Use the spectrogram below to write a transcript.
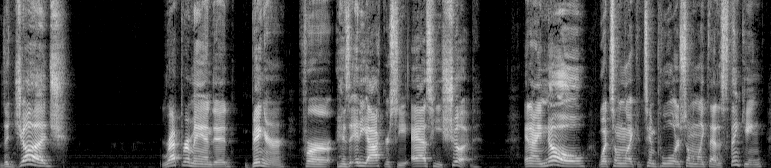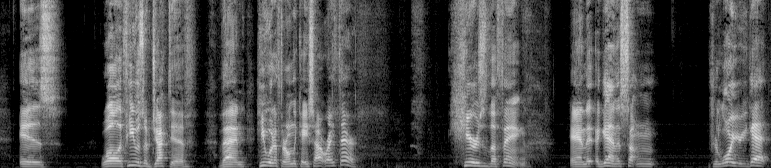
the judge reprimanded Binger for his idiocracy as he should. And I know what someone like Tim Pool or someone like that is thinking is, well, if he was objective, then he would have thrown the case out right there. Here's the thing, and again, this is something if you're lawyer you get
